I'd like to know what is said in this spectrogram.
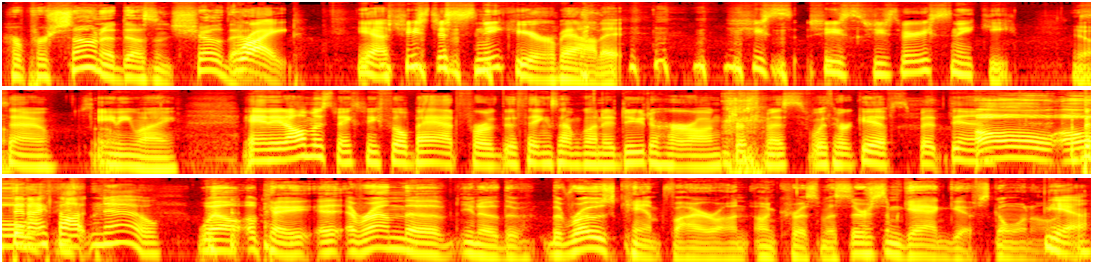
her persona doesn't show that. Right. Yeah, she's just sneakier about it. She's she's she's very sneaky. Yeah. So, So- anyway, and it almost makes me feel bad for the things I'm going to do to her on Christmas with her gifts. But then, Oh, oh but then oh, I thought, no, Well, okay. around the you know the the rose campfire on on Christmas, there's some gag gifts going on. Yeah.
